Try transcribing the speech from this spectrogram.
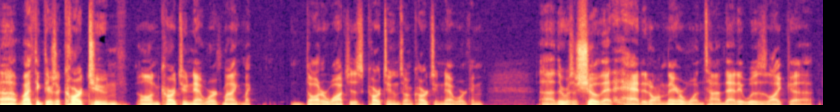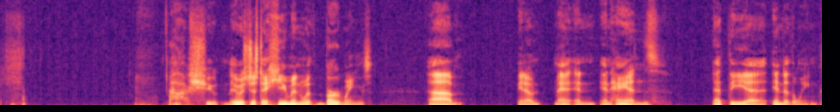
Uh, i think there's a cartoon on cartoon network. My, my daughter watches cartoons on cartoon network and uh, there was a show that had it on there one time that it was like uh oh shoot. It was just a human with bird wings um, you know and, and, and hands at the uh, end of the wings.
